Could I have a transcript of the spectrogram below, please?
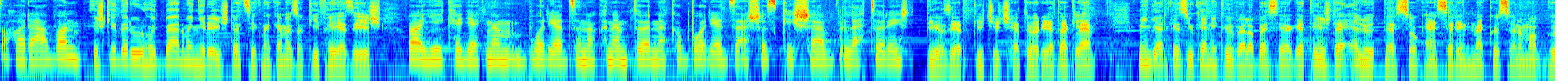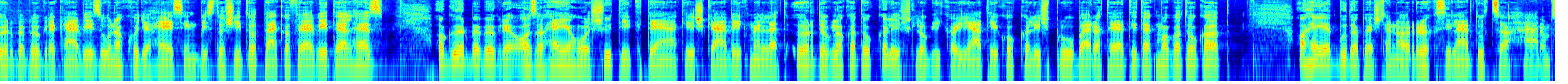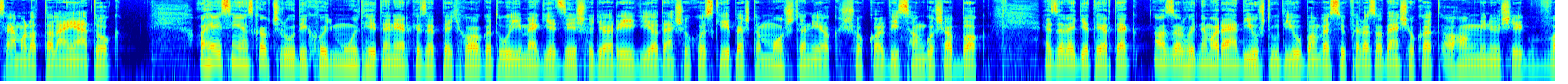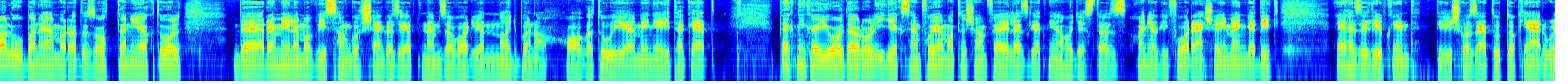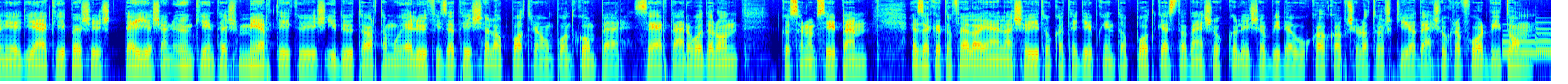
Szaharában. És kiderül, hogy bármennyire is tetszik nekem ez a kifejezés. A jéghegyek nem borjadzanak, hanem törnek a borjadzáshoz kisebb letörést. Ti azért kicsit se törjetek le. Mindjárt kezdjük Enikővel a beszélgetést, de előtte szokás szerint megköszönöm a Görbebögre kávézónak, hogy a helyszínt biztosították a felvételhez. A Görbebögre az a hely, ahol sütik, teák és kávék mellett ördöglakatokkal és logikai játékokkal is próbára tehetitek magatokat. A helyet Budapesten a Rökszilárd utca három szám alatt találjátok. A helyszínhez kapcsolódik, hogy múlt héten érkezett egy hallgatói megjegyzés, hogy a régi adásokhoz képest a mostaniak sokkal visszhangosabbak. Ezzel egyetértek, azzal, hogy nem a rádióstúdióban veszük fel az adásokat, a hangminőség valóban elmarad az ottaniaktól, de remélem a visszhangosság azért nem zavarja nagyban a hallgatói élményeiteket. Technikai oldalról igyekszem folyamatosan fejleszgetni, ahogy ezt az anyagi forrásaim engedik, ehhez egyébként ti is hozzá tudtok járulni egy jelképes és teljesen önkéntes mértékű és időtartamú előfizetéssel a patreon.com per szertár oldalon. Köszönöm szépen! Ezeket a felajánlásaitokat egyébként a podcast adásokkal és a videókkal kapcsolatos kiadásokra fordítom.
